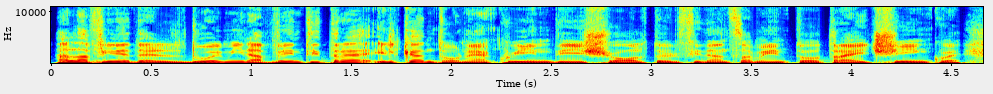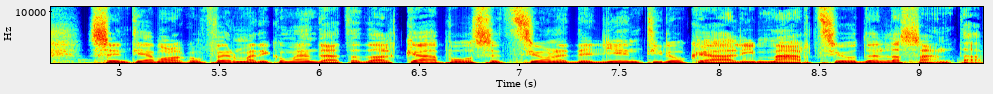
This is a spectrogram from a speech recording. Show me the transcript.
Alla fine del 2023 il cantone ha quindi sciolto il fidanzamento tra i cinque. Sentiamo Sentiamo la conferma di come è andata dal capo sezione degli enti locali Marzio della Santa.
